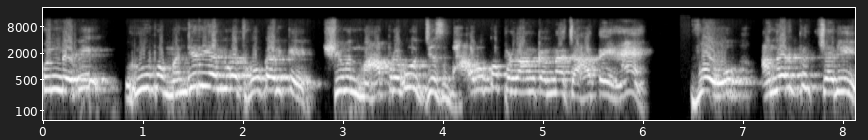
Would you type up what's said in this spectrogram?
उनमें भी रूप मंजरी अनुगत होकर के श्रीमद महाप्रभु जिस भाव को प्रदान करना चाहते हैं, वो अनर्पित चरी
